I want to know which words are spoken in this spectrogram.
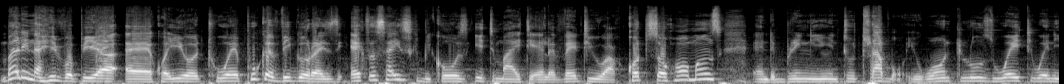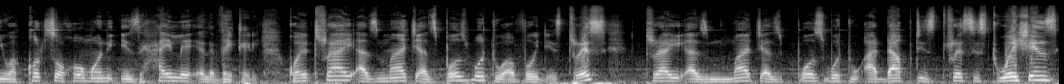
Mbali na hivyo pia eh, kwa hiyo tuepuke vigorous exercise because it might elevate your cortisol hormones and bring you into trouble. You won't lose weight when your cortisol hormone is highly elevated. Kwa hiyo try as much as possible to avoid stress. Try as much as possible to adapt stress situations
